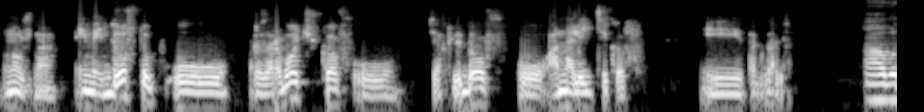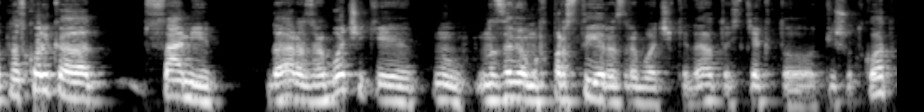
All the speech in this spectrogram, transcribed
нужно иметь доступ у разработчиков, у тех лидов, у аналитиков и так далее. А вот насколько сами да, разработчики, ну, назовем их простые разработчики, да, то есть те, кто пишут код,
